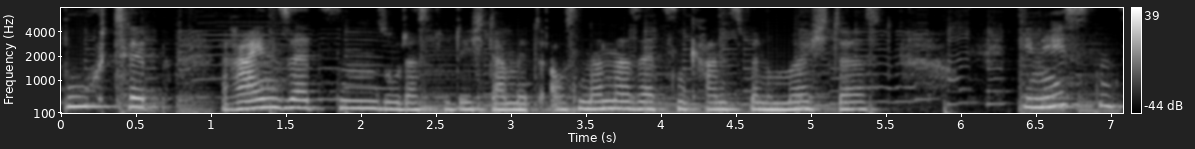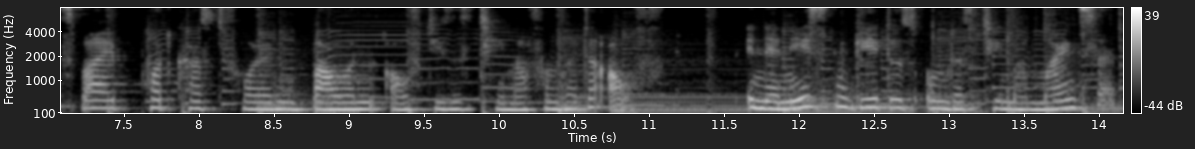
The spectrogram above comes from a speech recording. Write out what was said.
Buchtipp reinsetzen, so dass du dich damit auseinandersetzen kannst, wenn du möchtest. Die nächsten zwei Podcast-Folgen bauen auf dieses Thema von heute auf. In der nächsten geht es um das Thema Mindset,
